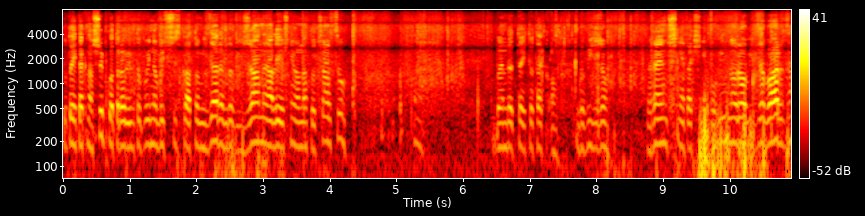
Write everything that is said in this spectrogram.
Tutaj tak na szybko to robię, to powinno być wszystko atomizerem dowilżane, ale już nie mam na to czasu. Będę tutaj to tak o, dowilżał ręcznie, tak się nie powinno robić za bardzo.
